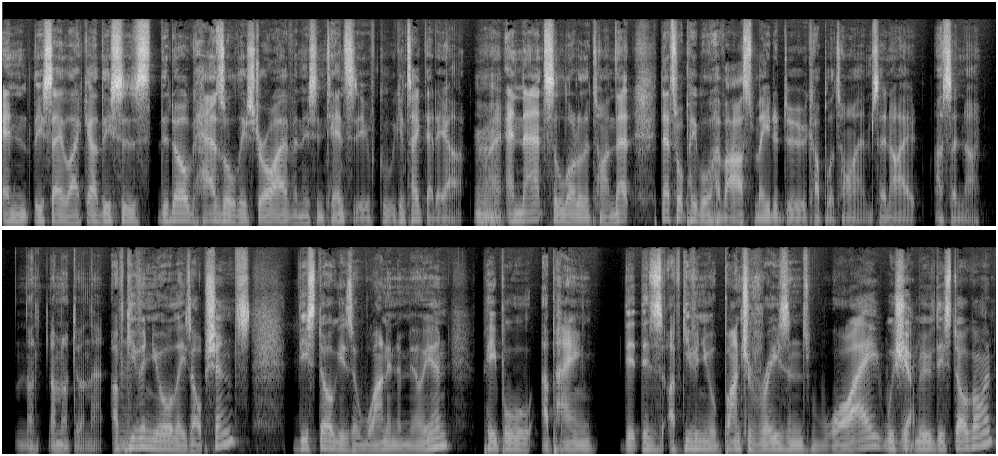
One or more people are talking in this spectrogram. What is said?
And they say like, oh, this is the dog has all this drive and this intensity. We can take that out. Mm. Right. And that's a lot of the time that that's what people have asked me to do a couple of times, and I I say no. I'm not, I'm not doing that. I've Mm. given you all these options. This dog is a one in a million. People are paying. th- There's, I've given you a bunch of reasons why we should Yeah. move this dog on,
